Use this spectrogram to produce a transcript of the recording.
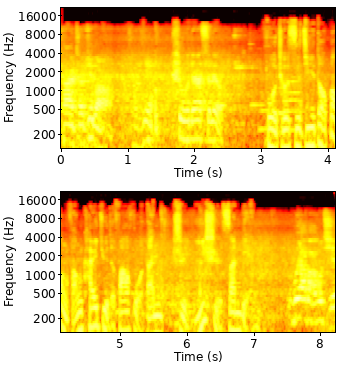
看看车距多少？车距十五点四六。货车司机到磅房开具的发货单是一式三联，五幺八五七，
